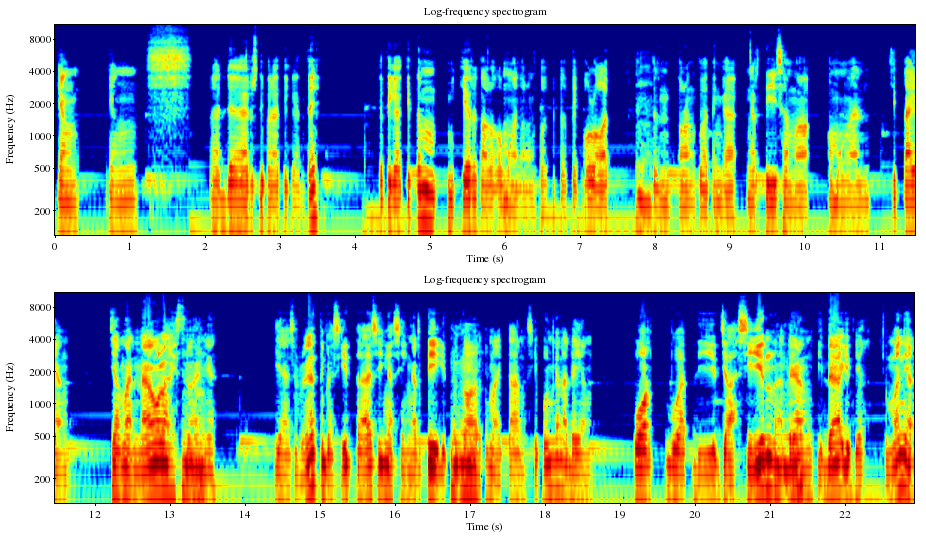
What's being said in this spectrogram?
yang yang rada harus diperhatikan teh ketika kita mikir kalau omongan orang tua kita teh kolot Hmm. dan orang tua teh nggak ngerti sama omongan kita yang zaman now lah istilahnya ya sebenarnya tugas kita sih ngasih ngerti gitu ke, Mm-mm. ke mereka meskipun kan ada yang word buat dijelasin ada Mm-mm. yang tidak gitu ya cuman ya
